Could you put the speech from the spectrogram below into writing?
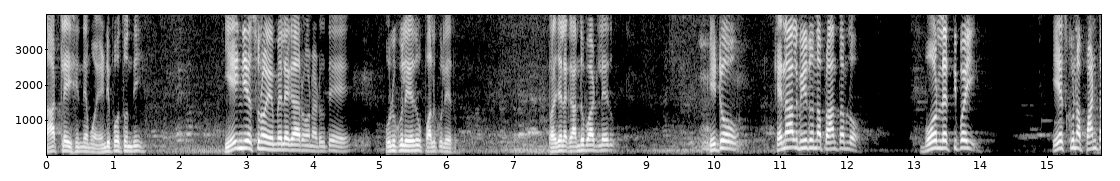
నాట్లేసిందేమో ఎండిపోతుంది. ఏం చేస్తున్నావు ఎమ్మెల్యే గారు అని అడిగితే ఉలుకు లేదు పలుకు లేదు. ప్రజలకు అందుబాటు లేదు. ఇటు కెనాల్ మీదున్న ప్రాంతంలో బోర్లు ఎత్తిపోయి వేసుకున్న పంట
